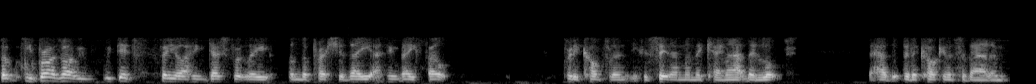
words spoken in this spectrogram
But Brian's right. We, we did feel, I think, desperately under pressure. They, I think, they felt pretty confident. You could see them when they came out. They looked they had a bit of cockiness about them.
